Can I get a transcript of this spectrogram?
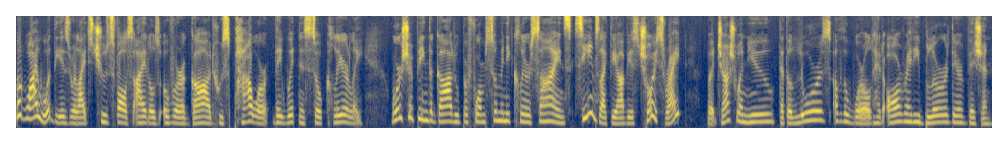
But why would the Israelites choose false idols over a God whose power they witnessed so clearly? Worshipping the God who performed so many clear signs seems like the obvious choice, right? But Joshua knew that the lures of the world had already blurred their vision.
